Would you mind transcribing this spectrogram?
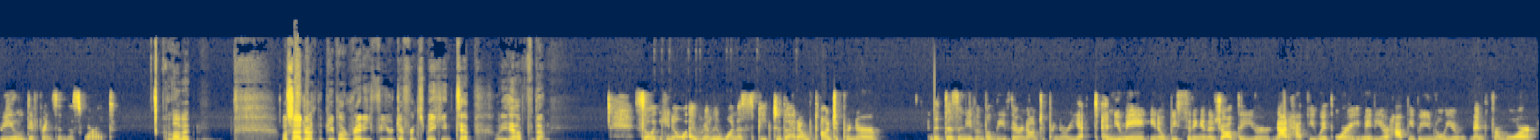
real difference in this world. I love it. Well, Sandra, the people are ready for your difference making tip. What do you have for them? So, you know, I really want to speak to that entrepreneur that doesn't even believe they're an entrepreneur yet. And you may, you know, be sitting in a job that you're not happy with, or maybe you're happy, but you know you're meant for more,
